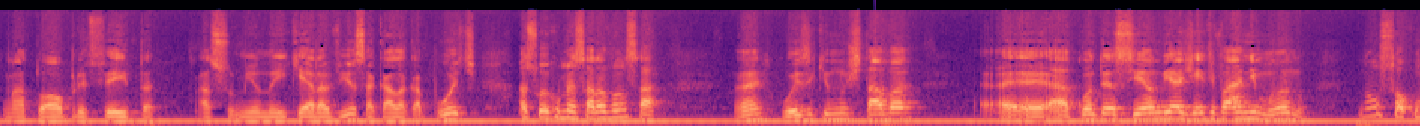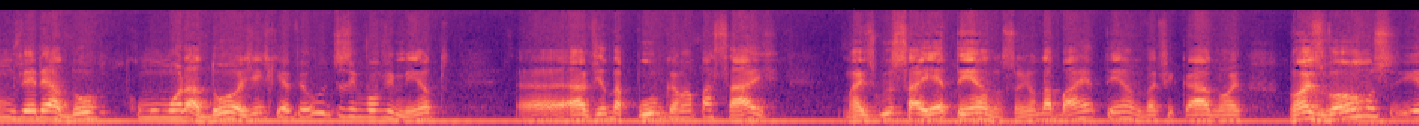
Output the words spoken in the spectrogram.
com a atual prefeita assumindo aí que era vice, a Carla Capucci, as coisas começaram a avançar né? coisa que não estava é, acontecendo e a gente vai animando, não só como vereador, como morador, a gente quer ver o desenvolvimento. É, a vida pública é uma passagem, mas Gruçaí é eterno, São João da Barra é eterno, vai ficar, nós, nós vamos e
